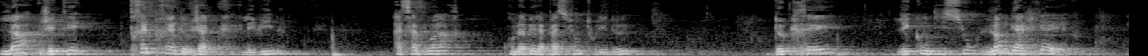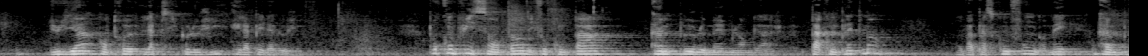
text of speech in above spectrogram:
là, j'étais très près de Jacques Lévin, à savoir on avait la passion tous les deux de créer les conditions langagières du lien entre la psychologie et la pédagogie. Pour qu'on puisse s'entendre, il faut qu'on parle un peu le même langage. Pas complètement, on ne va pas se confondre, mais un peu.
